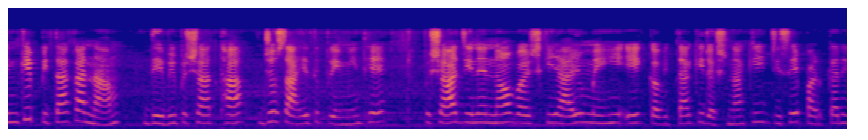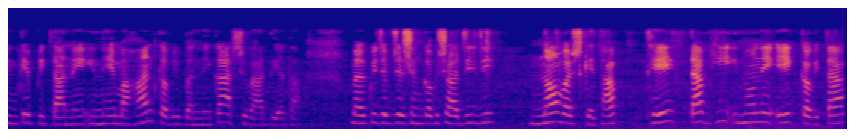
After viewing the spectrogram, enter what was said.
इनके पिता का नाम देवी प्रसाद था, जो साहित्य प्रेमी थे। प्रसाद जी ने नौ वर्ष की आयु में ही एक कविता की रचना की, जिसे पढ़कर इनके पिता ने इन्हें महान कवि बनने का आशीर्वाद दिया था। कि जब जयशंकर प्रसाद जी जी नौ वर्ष के था, थे, तब ही इन्होंने एक कविता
